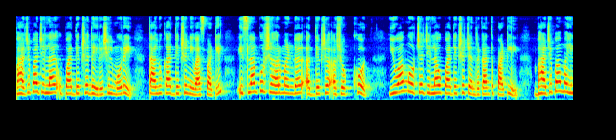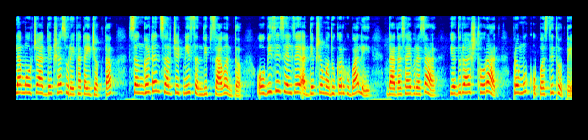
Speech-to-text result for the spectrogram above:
भाजपा जिल्हा उपाध्यक्ष धैर्यशील मोरे तालुकाध्यक्ष निवास पाटील इस्लामपूर शहर मंडळ अध्यक्ष अशोक खोत युवा मोर्चा जिल्हा उपाध्यक्ष चंद्रकांत पाटील भाजपा महिला मोर्चा अध्यक्षा सुरेखाताई जगताप संघटन सरचिटणीस संदीप सावंत ओबीसी सेलचे अध्यक्ष मधुकर हुबाले दादासाहेब रसाळ यदुराज थोरात प्रमुख उपस्थित होते.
